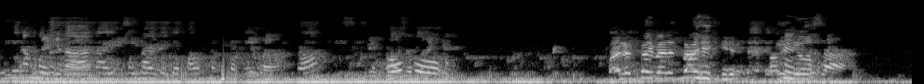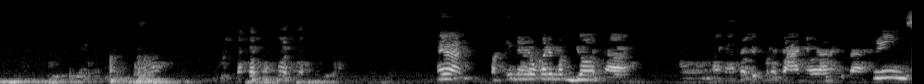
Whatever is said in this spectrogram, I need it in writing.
hindi nang sa kapila. Opo. Balad bay, balad bay. Ang Diyosa. Ayan, pag tinanong ka ni Ma'am Jota, sasagot mo na sa kanya, wala na iba. Greens.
